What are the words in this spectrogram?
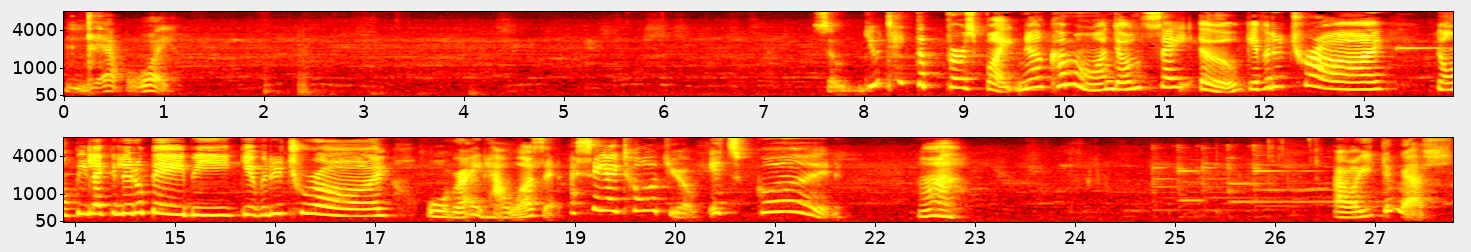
Yeah, boy. So you take the first bite. Now come on, don't say oh, give it a try. Don't be like a little baby, give it a try. All right, how was it? I say I told you, it's good. Ah. I'll eat the rest.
